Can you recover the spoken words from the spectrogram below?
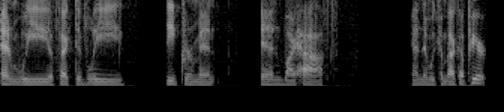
and we effectively decrement n by half and then we come back up here.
